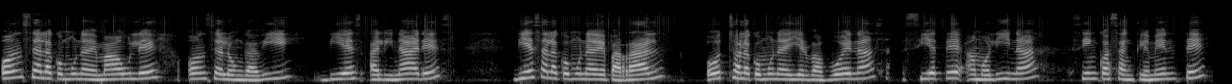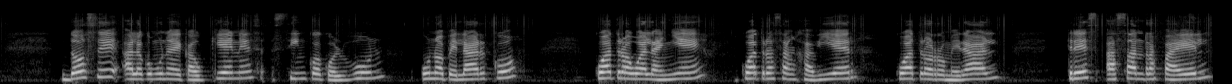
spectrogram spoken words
11 a la comuna de Maule, 11 a Longaví, 10 a Linares, 10 a la comuna de Parral, 8 a la comuna de Hierbas Buenas, 7 a Molina, 5 a San Clemente, 12 a la comuna de Cauquenes, 5 a Colbún, 1 a Pelarco, 4 a Gualañé, 4 a San Javier, 4 a Romeral, 3 a San Rafael,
